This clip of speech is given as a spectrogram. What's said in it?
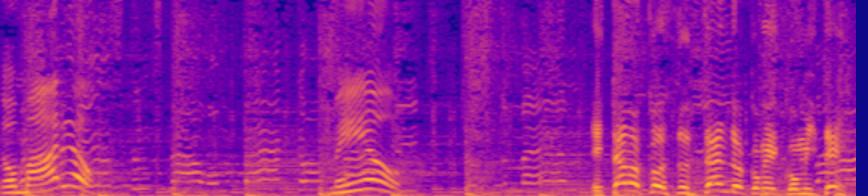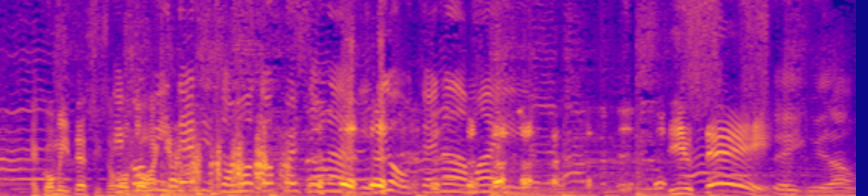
Don Mario. Mío. Estamos consultando con el comité. El comité, si El somos dos aquí. comité, si somos dos personas aquí. Digo, usted nada más. y- Y usted, Sí, cuidado.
